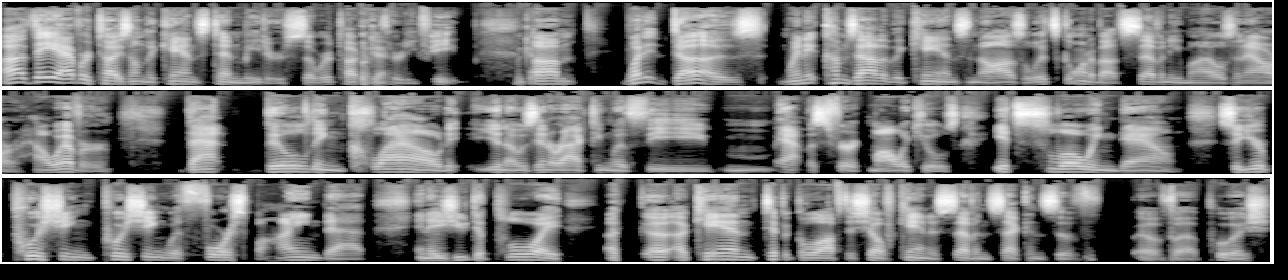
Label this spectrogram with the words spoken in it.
Uh, they advertise on the cans 10 meters. So we're talking okay. 30 feet. Okay. Um, what it does when it comes out of the can's nozzle, it's going about 70 miles an hour. However, that building cloud, you know, is interacting with the mm, atmospheric molecules, it's slowing down. So you're pushing, pushing with force behind that. And as you deploy, a, a can, typical off the shelf can is seven seconds of, of uh, push,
